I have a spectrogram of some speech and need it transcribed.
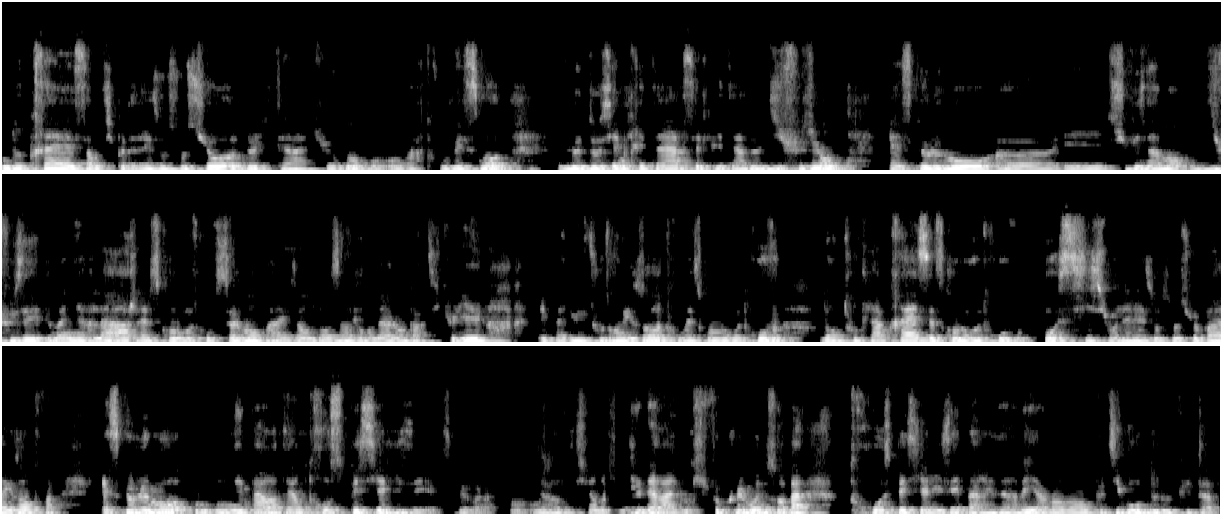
de presse, un petit peu des réseaux sociaux, de littérature donc on va retrouver ce mot. Le deuxième critère, c'est le critère de diffusion. Est-ce que le mot euh, est suffisamment diffusé de manière large? Est-ce qu'on le retrouve seulement, par exemple, dans un journal en particulier et pas du tout dans les autres? Ou est-ce qu'on le retrouve dans toute la presse? Est-ce qu'on le retrouve aussi sur les réseaux sociaux, par exemple? Est-ce que le mot n'est pas un terme trop spécialisé? Est-ce que voilà, on en dictionnaire général, donc il faut que le mot ne soit pas trop spécialisé, pas réservé à un petit groupe de locuteurs.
